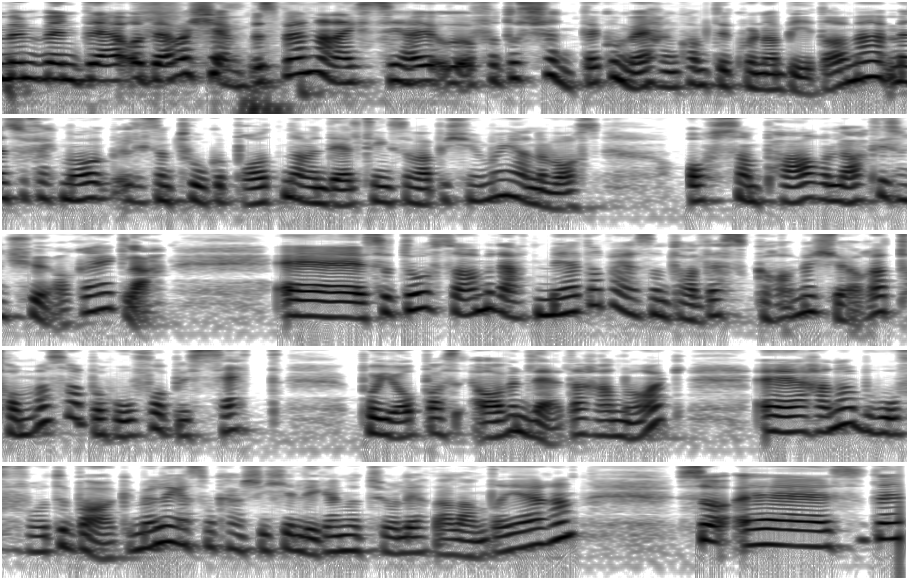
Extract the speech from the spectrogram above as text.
men, men det, og det var kjempespennende. Jo, for da skjønte jeg hvor mye han kom til å kunne bidra med. Men så fikk vi òg liksom, tatt brodden av en del ting som var bekymringene våre oss som par og lagd liksom kjøreregler. Eh, så da sa vi det at medarbeidersamtale det skal vi kjøre. Thomas har behov for å bli sett på jobb av en leder, han òg. Eh, han har behov for å få tilbakemeldinger som kanskje ikke er like naturlig at alle andre gjør han. Så, eh, så det,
